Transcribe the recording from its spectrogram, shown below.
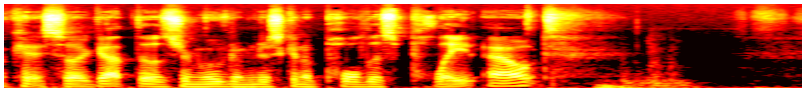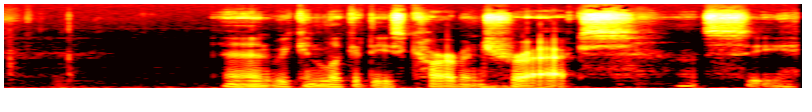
Okay, so I got those removed. I'm just gonna pull this plate out and we can look at these carbon tracks. Let's see.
